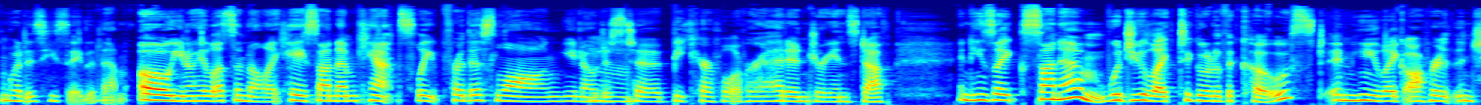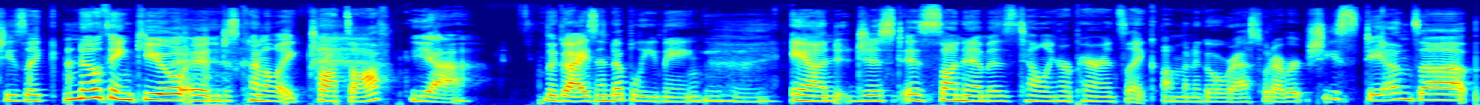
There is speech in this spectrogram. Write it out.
what does he say to them? Oh, you know, he lets them know, like, hey, Sanem can't sleep for this long, you know, just to be careful of her head injury and stuff. And he's like, Sanem, would you like to go to the coast? And he like offers, and she's like, no, thank you. And just kind of like trots off. Yeah. The guys end up leaving. Mm-hmm. And just as Sanem is telling her parents, like, I'm gonna go rest, whatever, she stands up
